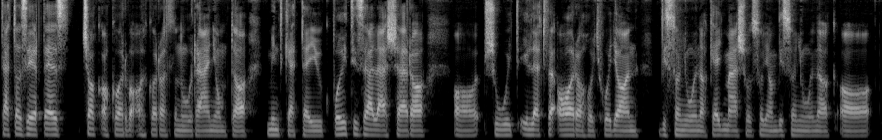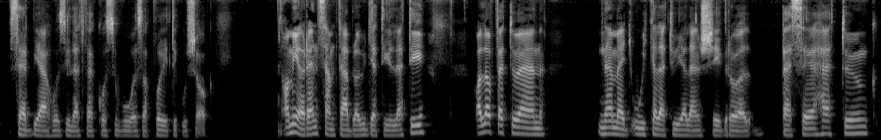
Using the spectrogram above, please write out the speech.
tehát azért ez csak akarva akaratlanul rányomta mindkettejük politizálására a súlyt, illetve arra, hogy hogyan viszonyulnak egymáshoz, hogyan viszonyulnak a Szerbiához, illetve Koszovóhoz a politikusok. Ami a rendszámtábla ügyet illeti, alapvetően nem egy új keletű jelenségről beszélhettünk.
